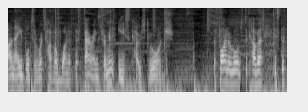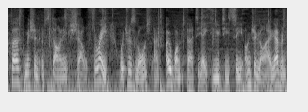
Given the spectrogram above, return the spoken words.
unable to recover one of the fairings from an East Coast launch. The final launch to cover is the first mission of Starlink Shell 3, which was launched at 0138 UTC on July 11th.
